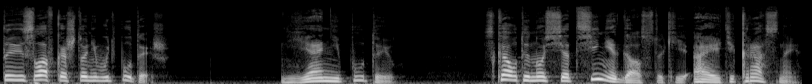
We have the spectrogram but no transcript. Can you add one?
«Ты, Славка, что-нибудь путаешь?» «Я не путаю», Скауты носят синие галстуки, а эти красные.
